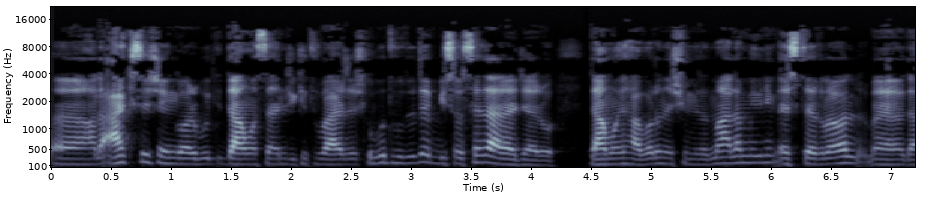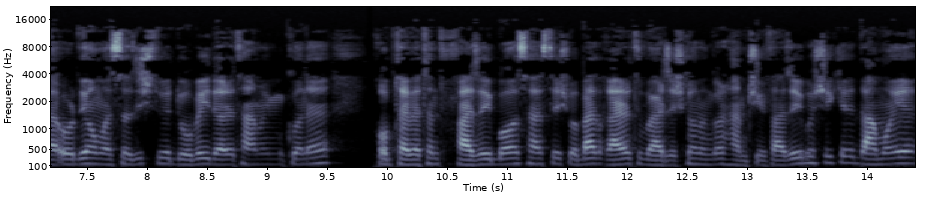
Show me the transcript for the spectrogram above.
حالا عکسش انگار بود دماسنجی که تو ورزشگاه بود حدود 23 درجه رو دمای هوا رو نشون می‌داد. ما الان می‌بینیم استقلال در اردوی آمادسازیش تو دبی داره تمرین می‌کنه. خب طبیعتا تو فضای باز هستش و بعد قرار تو ورزشگاه انگار همچین فضایی باشه که دمای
